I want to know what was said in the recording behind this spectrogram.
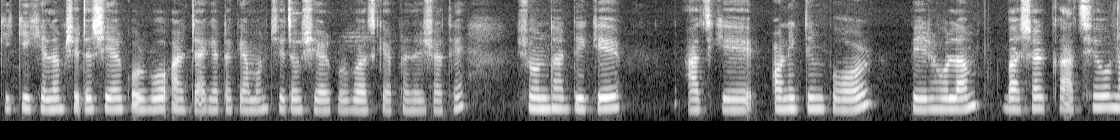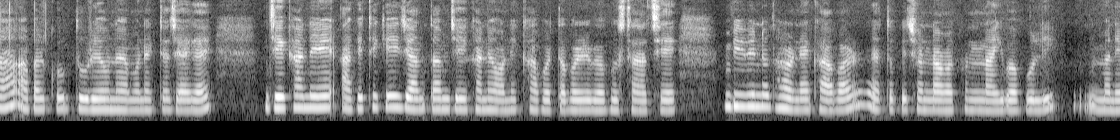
কি কি খেলাম সেটা শেয়ার করব আর জায়গাটা কেমন সেটাও শেয়ার করব আজকে আপনাদের সাথে। সন্ধ্যার দিকে আজকে অনেক দিন পর বের হলাম, বাসার কাছেও না, আবার খুব দূরেও না, এমন একটা জায়গায়। যেখানে আগে থেকেই জানতাম যে এখানে অনেক খাবার দাবারের ব্যবস্থা আছে, বিভিন্ন ধরনের খাবার, এত কিছুর নাম এখন নাই বা বলি মানে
